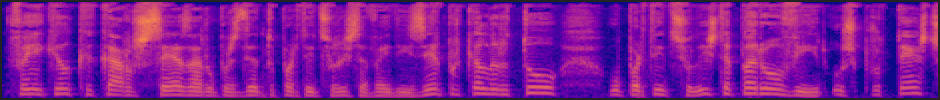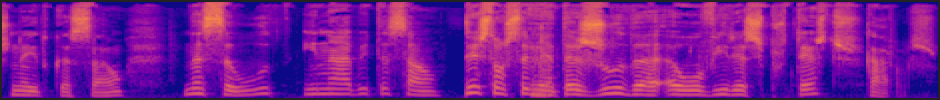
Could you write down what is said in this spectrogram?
foi aquilo que Carlos César, o presidente do Partido Socialista, veio dizer, porque alertou o Partido Socialista para ouvir os protestos na educação, na saúde e na habitação. Este orçamento ajuda a ouvir esses protestos, Carlos?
